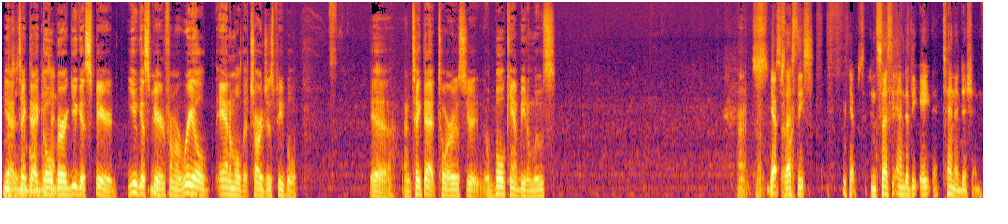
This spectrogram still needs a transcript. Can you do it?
Yeah, take that. Goldberg. You get speared. You get speared from a real animal that charges people. Yeah, and take that Taurus. Your a bull can't beat a moose. All right. that- Yep, so that's the- Yep, and so that's the end of the eight ten edition.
